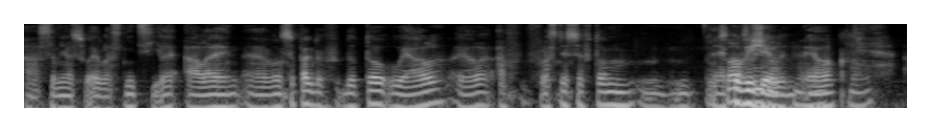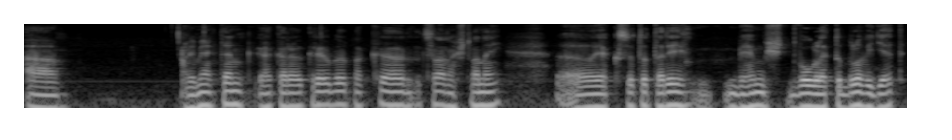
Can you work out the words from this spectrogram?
a jsem měl svoje vlastní cíle, ale uh, on se pak do, do toho ujal jo, a vlastně se v tom mm, jako vyžil. No, jo. No. A vím, jak ten Karel Kryl byl pak uh, docela naštvaný, Eh, jak se to tady během už dvou let to bylo vidět,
